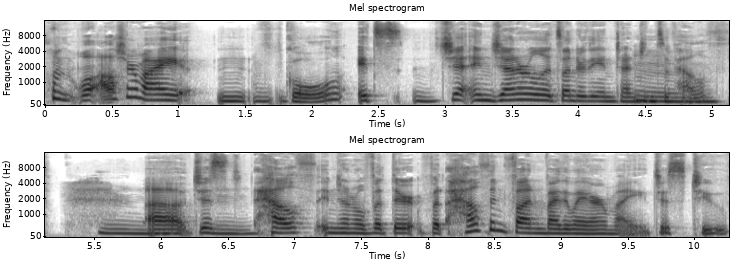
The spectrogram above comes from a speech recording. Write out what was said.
well, I'll share my goal. It's in general, it's under the intentions of health, uh, just health in general. But there, but health and fun, by the way, are my just two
